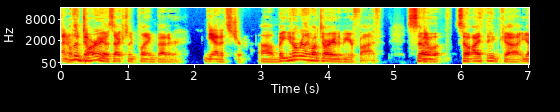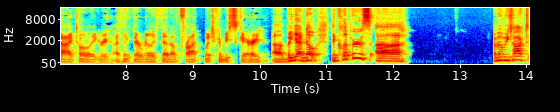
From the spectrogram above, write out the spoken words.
I don't Although know. Dario's actually playing better. Yeah, that's true. Um, but you don't really want Dario to be your five. So, No. so I think, uh, yeah, I totally agree. I think they're really thin up front, which could be scary. Uh, but yeah, no, the Clippers. Uh, I mean, we talked,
